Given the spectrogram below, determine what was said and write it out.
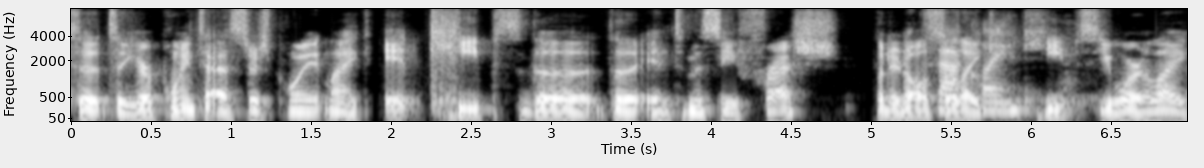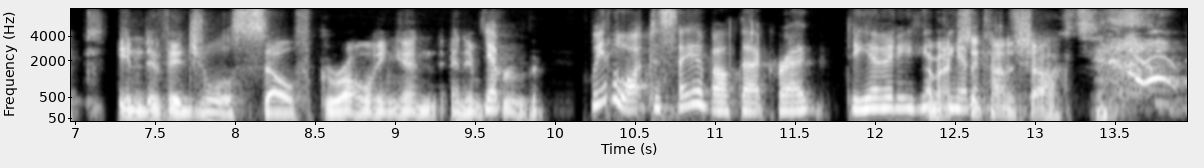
to, to your point, to Esther's point, like it keeps the the intimacy fresh. But it also Exactly. like keeps your like individual self growing and, and Yep. improving. we had a lot to say about that gregg do you have anything I'm actually kind of shocked.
